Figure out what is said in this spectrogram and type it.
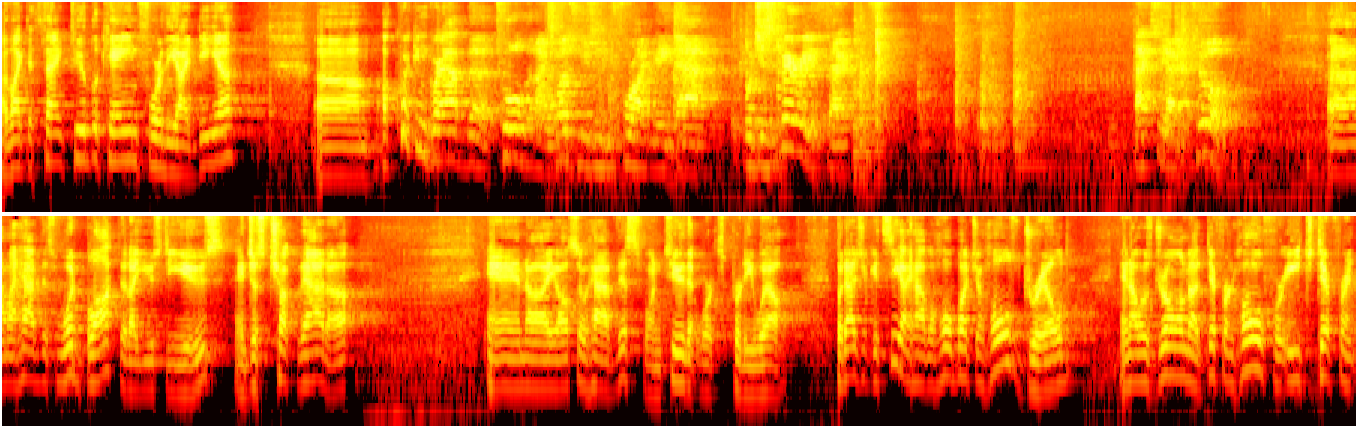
I'd like to thank Tubalcain for the idea. Um, I'll quick and grab the tool that I was using before I made that, which is very effective. Actually, I have two of them. Um, I have this wood block that I used to use and just chuck that up. And I also have this one too that works pretty well. But as you can see, I have a whole bunch of holes drilled and I was drilling a different hole for each different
